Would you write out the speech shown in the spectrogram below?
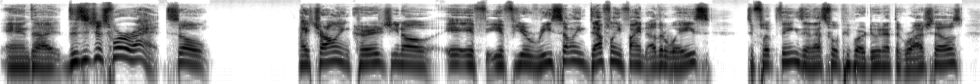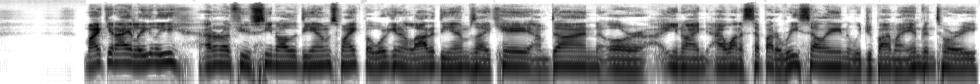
And uh, this is just where we're at. So I strongly encourage, you know, if if you're reselling, definitely find other ways to flip things, and that's what people are doing at the garage sales. Mike and I lately, I don't know if you've seen all the DMs, Mike, but we're getting a lot of DMs like, "Hey, I'm done," or you know, I I want to step out of reselling. Would you buy my inventory?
